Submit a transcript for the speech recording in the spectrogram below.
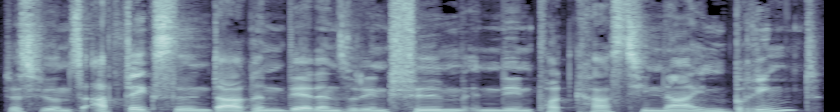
dass wir uns abwechseln darin, wer dann so den Film in den Podcast hineinbringt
